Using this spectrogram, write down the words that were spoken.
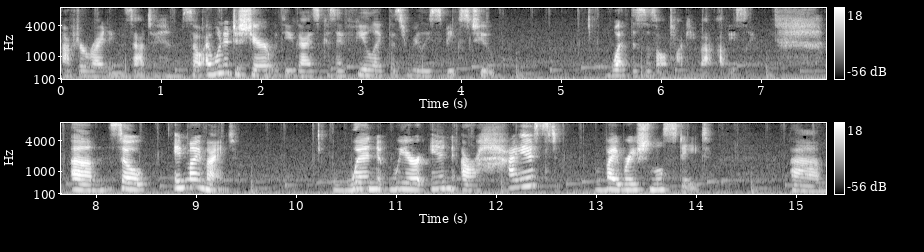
after writing this out to him. So I wanted to share it with you guys because I feel like this really speaks to what this is all talking about, obviously. Um, so in my mind, when we are in our highest vibrational state, um,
